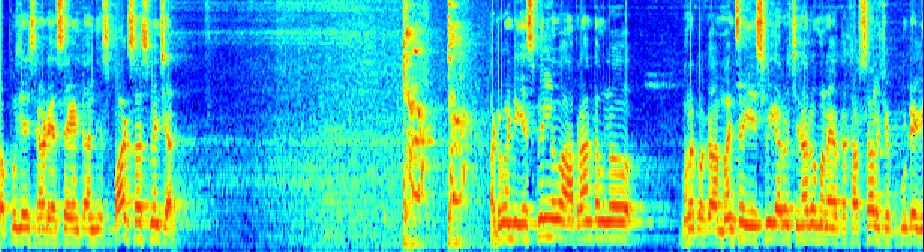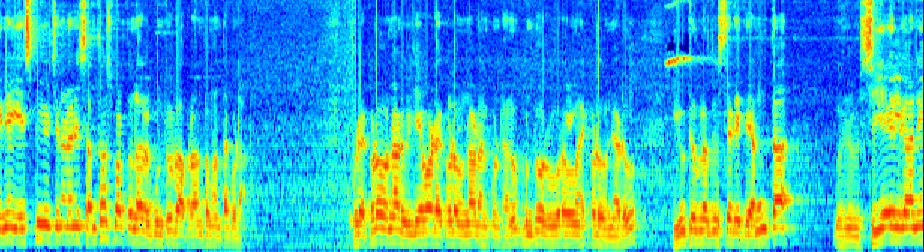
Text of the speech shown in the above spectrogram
తప్పు చేసినాడు ఎస్ఐ అంటే అంది స్పాట్ సస్పెన్షన్. అటువంటి ఎస్పీలను ఆ ప్రాంతంలో మనకు ఒక మంచి ఎస్పీ గారు వచ్చినారు మన యొక్క కష్టాలు చెప్పుకుంటే వినే ఎస్పీ వచ్చినాడని సంతోషపడుతున్నారు గుంటూరు ఆ ప్రాంతం అంతా కూడా. ఇప్పుడు ఎక్కడో ఉన్నాడు విజయవాడ ఎక్కడో ఉన్నాడు అనుకుంటాను. గుంటూరు రూరల్లో ఎక్కడో ఉన్నాడు. యూట్యూబ్లో చూస్తే నీకు ఎంత సిఐలు కానీ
